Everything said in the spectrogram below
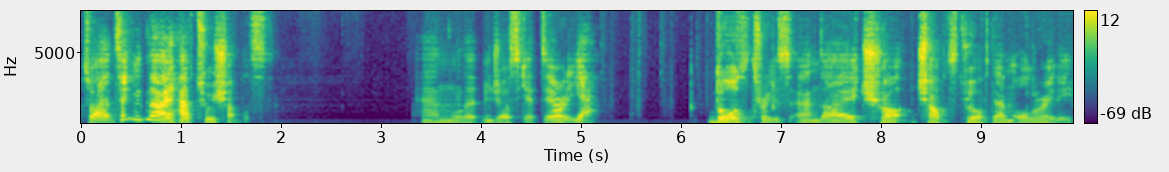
So I, technically I have two shovels. And let me just get there. Yeah. Those trees. And I cho chopped two of them already.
